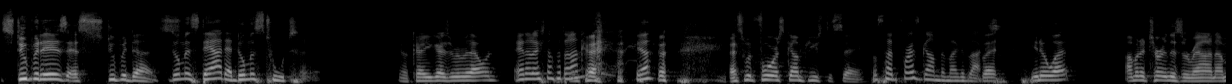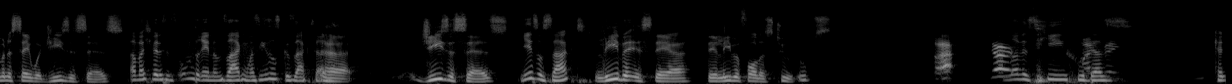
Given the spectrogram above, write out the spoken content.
stupid is as stupid does. Dumm ist der, der Dummes tut. Okay, you guys remember that one? Erinnert euch noch daran? Okay. Ja? That's what Forrest Gump used to say. Das hat Forrest Gump immer gesagt. But you know what? I'm going to turn this around. I'm going to say what Jesus says. Aber ich werde es jetzt umdrehen und sagen, was Jesus gesagt hat. Uh, Jesus says, Jesus sagt, Liebe ist der, der liebevolles tut. Oops. Love is he who does. Can,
